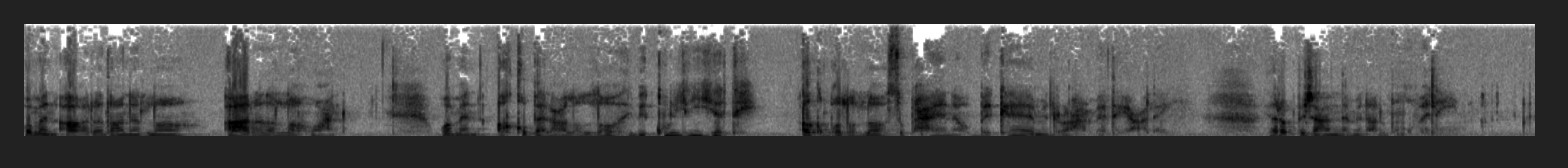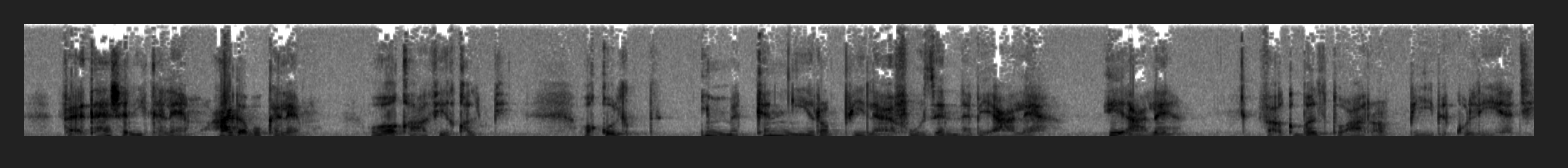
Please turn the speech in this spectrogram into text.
ومن أعرض عن الله أعرض الله عنه. ومن أقبل على الله بكليته أقبل الله سبحانه بكامل رحمته عليه. يا رب اجعلنا من المقبلين. فأدهشني كلامه عجبه كلامه ووقع في قلبي. وقلت إن مكني ربي لأفوزن بأعلاه. إيه أعلاه؟ فأقبلت على ربي بكليتي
